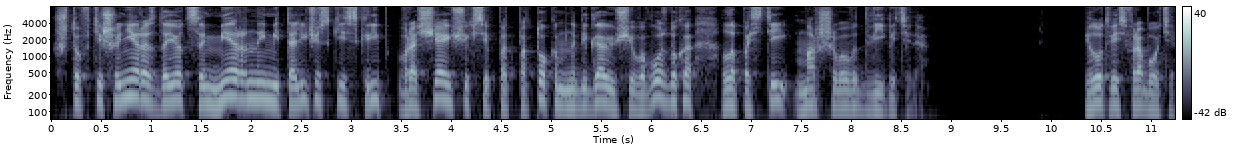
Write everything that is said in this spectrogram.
что в тишине раздается мерный металлический скрип вращающихся под потоком набегающего воздуха лопастей маршевого двигателя. Пилот весь в работе,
